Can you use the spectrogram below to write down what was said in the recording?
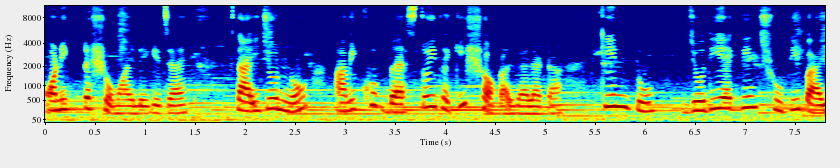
অনেকটা সময় লেগে যায়। তাই জন্য আমি খুব ব্যস্তই থাকি সকালবেলাটা। কিন্তু যদি একদিন ছুটি পাই,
